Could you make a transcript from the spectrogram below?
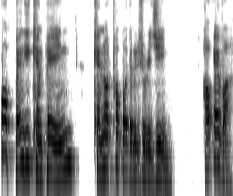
pot banging campaign cannot topple the military regime. However,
